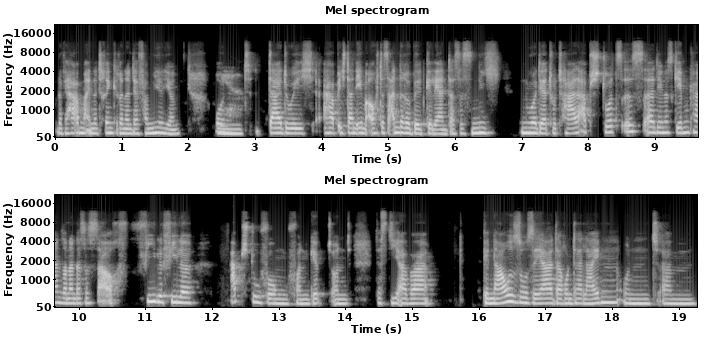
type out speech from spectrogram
oder wir haben eine Trinkerin in der Familie. Und yeah. dadurch habe ich dann eben auch das andere Bild gelernt, dass es nicht nur der Totalabsturz ist, äh, den es geben kann, sondern dass es auch viele, viele Abstufungen von gibt und dass die aber genauso sehr darunter leiden und ähm,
